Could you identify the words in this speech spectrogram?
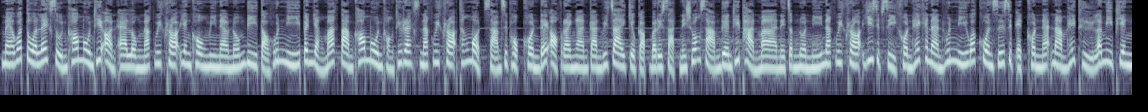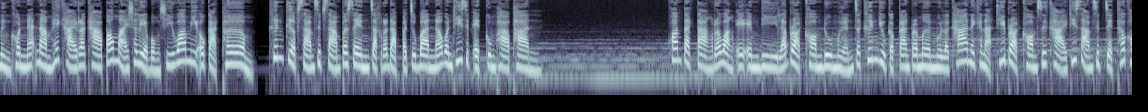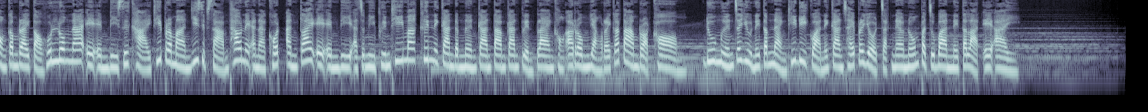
แม้ว่าตัวเลขศูนย์ข้อมูลที่อ่อนแอลงนักวิเคราะห์ยังคงมีแนวโน้มดีต่อหุ้นนี้เป็นอย่างมากตามข้อมูลของที่ Rex นักวิเคราะห์ทั้งหมด 36 คนได้ออกรายงานการวิจัยเกี่ยวกับบริษัทในช่วง 3 เดือนที่ผ่านมาในจำนวนนี้นักวิเคราะห์ 24 คนให้คะแนนหุ้นนี้ว่าควรซื้อ 11 คนแนะนำให้ถือและมีเพียงหนึ่งคนแนะนำให้ขายราคาเป้าหมายเฉลี่ยบ่งชี้ว่ามีโอกาสเพิ่ม ขึ้นเกือบ 33%จากระดับปัจจุบันณวันที่ 11 กุมภาพันธ์ ความแตกต่างระหว่าง AMD และ Broadcom ดูเหมือนจะขึ้นอยู่กับการประเมินมูลค่าในขณะที่ Broadcom ซื้อขายที่ 37 เท่าของกำไรต่อหุ้นล่วงหน้า AMD ซื้อขายที่ประมาณ 23 เท่าในอนาคต อันใกล้ AMD อาจจะมีพื้นที่มากขึ้นในการดำเนินการตามการเปลี่ยนแปลงของอารมณ์อย่างไรก็ตาม Broadcom ดูเหมือนจะอยู่ในตำแหน่งที่ดีกว่าในการใช้ประโยชน์จากแนวโน้มปัจจุบันในตลาด AI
